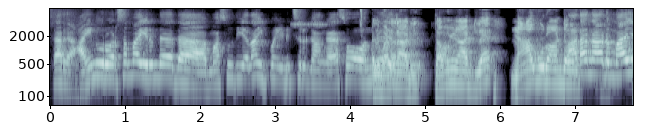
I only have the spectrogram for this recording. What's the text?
சார் ஐநூறு வருஷமா இருந்த மசூதியை தான் இப்போ இடிச்சிருக்காங்க. சோ அது வந்து வடநாடு. தமிழ்நாட்டில் நாகூர் ஆண்டவர் வடநாடு மாதிரி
